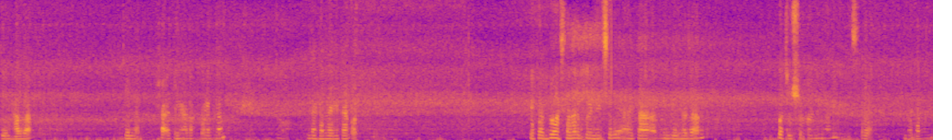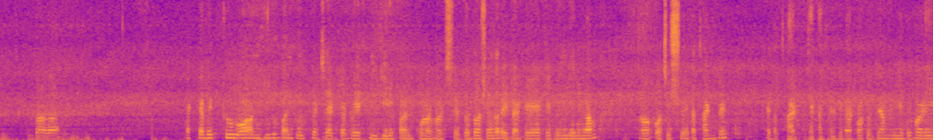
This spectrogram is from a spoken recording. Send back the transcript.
তিন হাজার। তিন সাড়ে তিন হাজার করে দিলাম। দেখা যায় এটা কর- এটা দশ হাজার করে নিয়েছি আর এটা দুই হাজার পঁচিশশো করে নিলাম। যায় একটা bed two one zero point two করছে একটা bed two zero point four করছে তো দশ হাজার এটাকে টিফিন দিয়ে নিলাম। তো পঁচিশশো এটা থাকবে। এটা থাক, দেখা যায় এটা কততে আমরা নিতে পারি।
